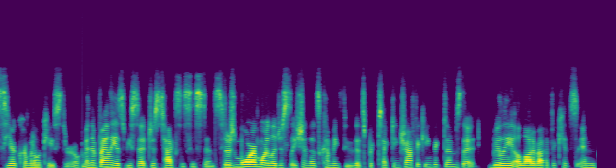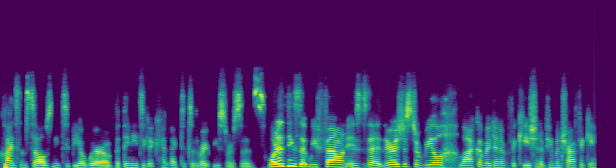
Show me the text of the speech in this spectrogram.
see a criminal case through. And then finally, as we said, just tax assistance. There's more and more legislation that's coming through that's protecting trafficking victims that really a lot of advocates and clients themselves need to be aware of, but they need to get connected to the right resources. One of the things that we found is that there is just a real lack of identification of human trafficking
